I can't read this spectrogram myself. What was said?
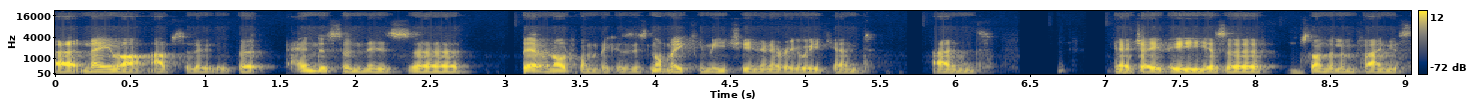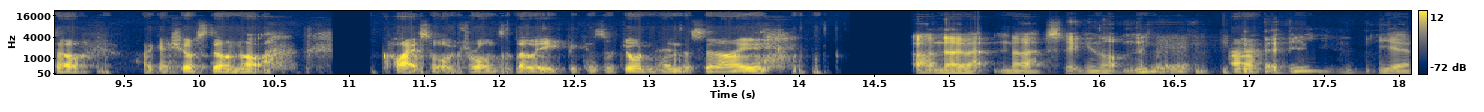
Uh, Neymar, absolutely. But Henderson is a bit of an odd one because it's not making me tune in every weekend. And you know, JP, as a Sunderland fan yourself, I guess you're still not quite sort of drawn to the league because of Jordan Henderson, are you? Oh no, no, absolutely not. uh, yeah.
